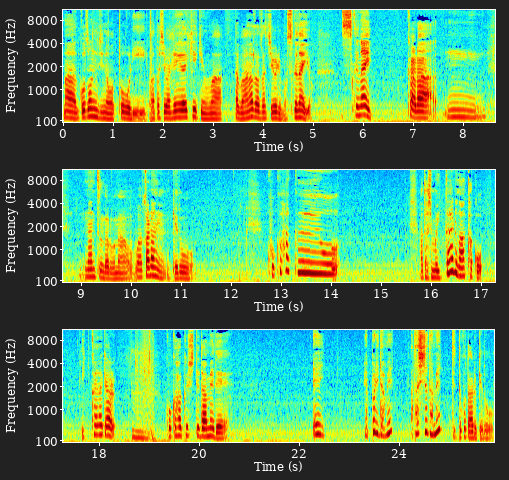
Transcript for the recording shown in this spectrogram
まあ、ご存知の通り、私は恋愛経験は多分あなたたちよりも少ないよ。少ないから、うん、なんつうんだろうな、わからんけど、告白を、私も一回あるな、過去。一回だけある。告白してダメでえやっぱりダメ？私じゃダメ？って言ったことあるけど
